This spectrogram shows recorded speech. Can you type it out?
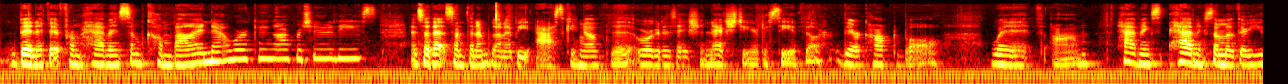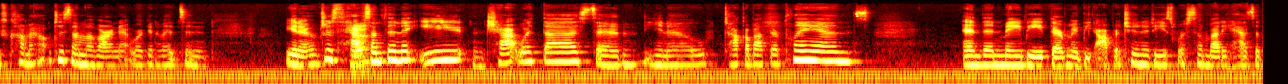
benefit from having some combined networking opportunities. And so that's something I'm going to be asking of the organization next year to see if they're they're comfortable with um, having having some of their youth come out to some of our networking events and you know just have Yeah. something to eat and chat with us and you know talk about their plans and then maybe there may be opportunities where somebody has a,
